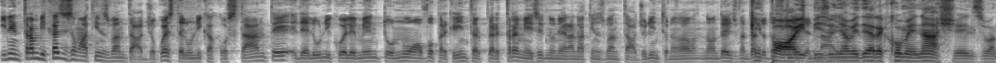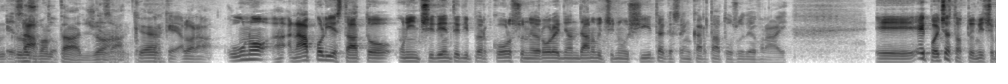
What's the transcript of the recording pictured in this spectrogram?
In entrambi i casi siamo andati in svantaggio, questa è l'unica costante ed è l'unico elemento nuovo perché l'Inter per tre mesi non era andato in svantaggio, l'Inter non, è in svantaggio che poi bisogna vedere come nasce il svan- esatto, lo svantaggio esatto, anche. Eh. Perché allora, uno, a Napoli è stato un incidente di percorso, un errore di Andanovic in uscita che si è incartato su De Vrij e, e, poi c'è stato invece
